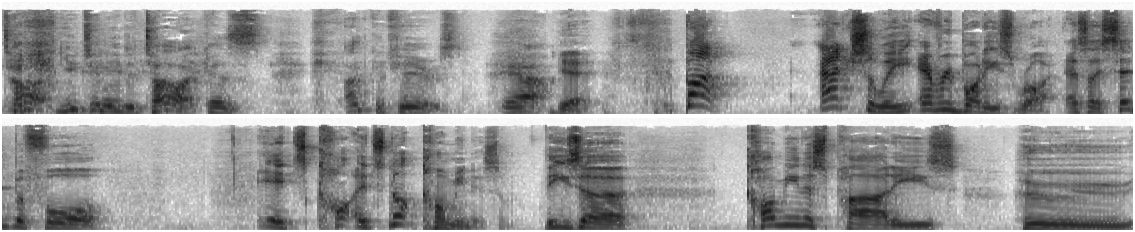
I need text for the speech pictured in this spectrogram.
Talk. You two need to talk because I'm confused. Yeah. Yeah. But actually, everybody's right. As I said before, it's co- it's not communism. These are communist parties who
